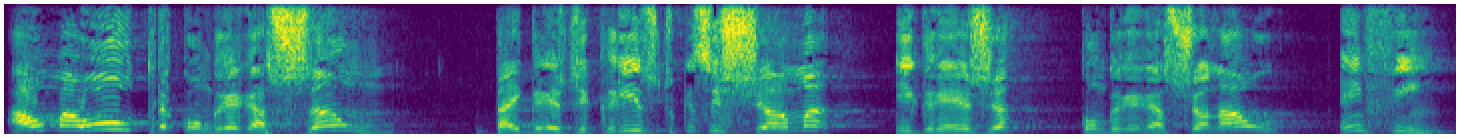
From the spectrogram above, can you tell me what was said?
Há uma outra congregação da Igreja de Cristo que se chama Igreja Congregacional. Enfim,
